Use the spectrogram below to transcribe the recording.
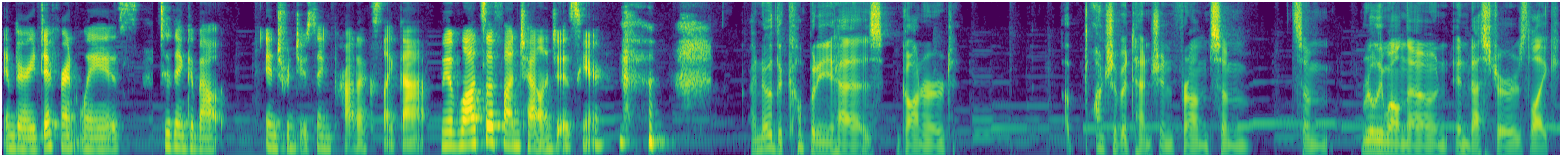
in very different ways to think about introducing products like that. We have lots of fun challenges here. I know the company has garnered a bunch of attention from some some really well-known investors like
